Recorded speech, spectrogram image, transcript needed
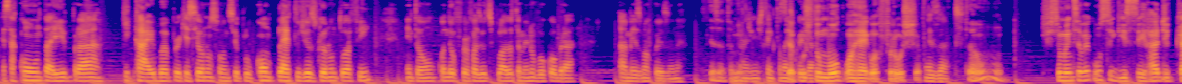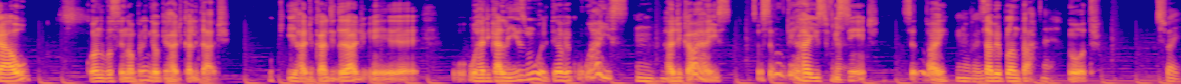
essa conta aí para que caiba, porque se eu não sou um discípulo completo de Jesus, que eu não tô afim, então quando eu for fazer o discipulado, eu também não vou cobrar a mesma coisa, né? Exatamente. A gente tem que tomar Você cuidado. acostumou com a régua frouxa. Exato. Então, dificilmente você vai conseguir ser radical quando você não aprendeu o que é radicalidade. E radicalidade, é... o radicalismo, ele tem a ver com raiz. Uhum. Radical é raiz. Se você não tem raiz suficiente, é. você não vai, não vai saber plantar é. no outro. Isso aí.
